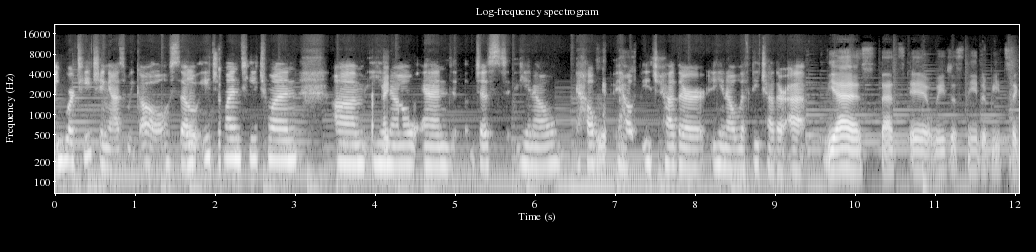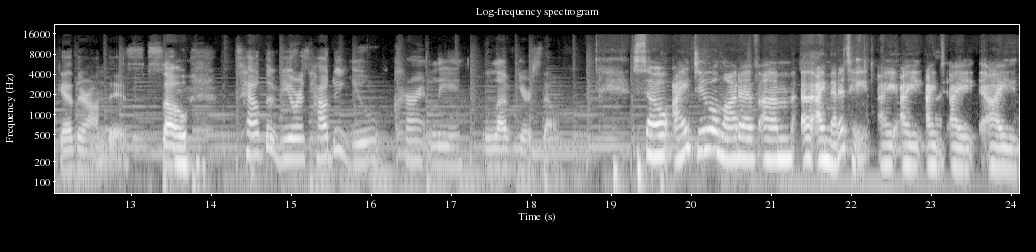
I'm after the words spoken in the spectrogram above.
and we're teaching as we go so Mhm. each one teach one um you Right. know and just you know help Yeah. help each other you know lift each other up Yes, that's it. We just need to be together on this. So, Mm-hmm. tell the viewers how do you currently love yourself? So i do a lot of um uh, i meditate i i i i, I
